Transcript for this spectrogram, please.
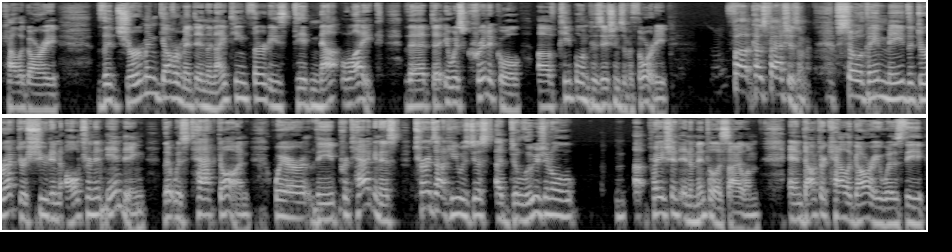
Caligari. The German government in the 1930s did not like that uh, it was critical of people in positions of authority because fascism. So they made the director shoot an alternate ending that was tacked on, where the protagonist turns out he was just a delusional uh, patient in a mental asylum, and Dr. Caligari was the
